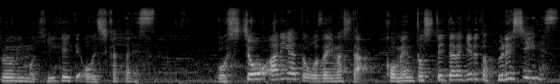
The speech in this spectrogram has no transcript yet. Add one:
風味も効いていて美味しかったです。ご視聴ありがとうございました。コメントしていただけると嬉しいです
